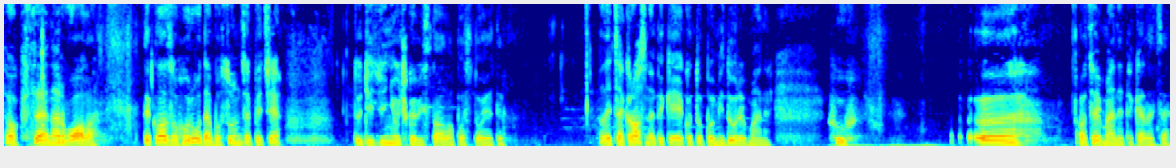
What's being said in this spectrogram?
Так, все, нарвала. Текла з огорода, бо сонце пече. Тут і тіньочка відстала постояти. Але це красне таке, як ото помідори в мене. Фух. Е, оце в мене таке лице.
